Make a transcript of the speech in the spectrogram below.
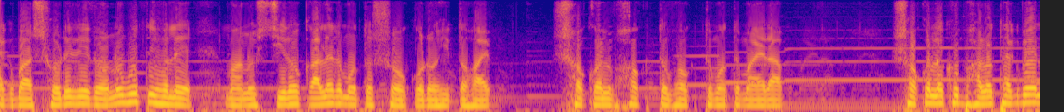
একবার শরীরের অনুভূতি হলে মানুষ চিরকালের মতো শোকরহিত হয়। সকল ভক্ত, ভক্তমতে মায়েরা, সকলে খুব ভালো থাকবেন।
